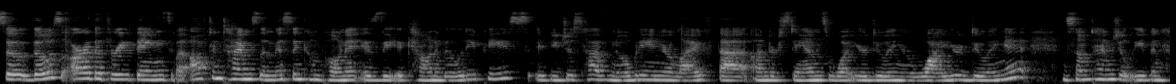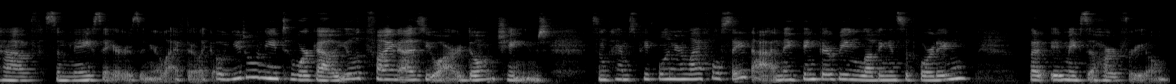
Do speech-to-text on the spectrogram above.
So those are the three things, but oftentimes the missing component is the accountability piece. If you just have nobody in your life that understands what you're doing or why you're doing it, and sometimes you'll even have some naysayers in your life. They're like, "Oh, you don't need to work out. You look fine as you are. Don't change." Sometimes people in your life will say that and they think they're being loving and supporting, but it makes it hard for you.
